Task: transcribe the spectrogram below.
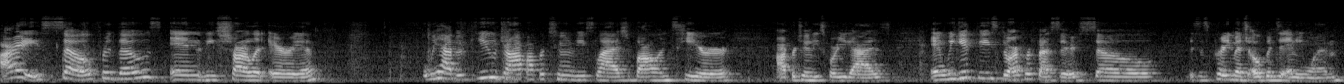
Alrighty, so for those in the Charlotte area, we have a few job opportunities slash volunteer opportunities for you guys. And we get these through our professors, so this is pretty much open to anyone.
